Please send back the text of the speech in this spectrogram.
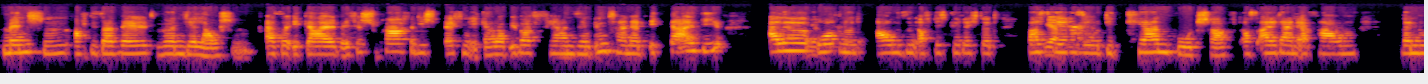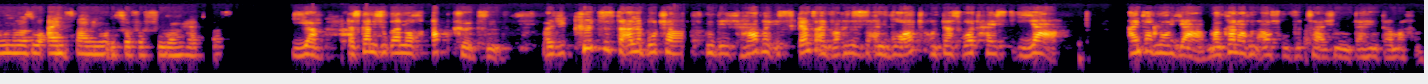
Menschen auf dieser Welt würden dir lauschen. Also egal, welche Sprache die sprechen, egal ob über Fernsehen, Internet, egal wie, alle Ohren und Augen sind auf dich gerichtet. Was ja. wäre so die Kernbotschaft aus all deinen Erfahrungen, wenn du nur so ein, zwei Minuten zur Verfügung hättest? Ja, das kann ich sogar noch abkürzen, weil die kürzeste aller Botschaften, die ich habe, ist ganz einfach. Es ist ein Wort und das Wort heißt Ja. Einfach nur Ja. Man kann auch ein Ausrufezeichen dahinter machen.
